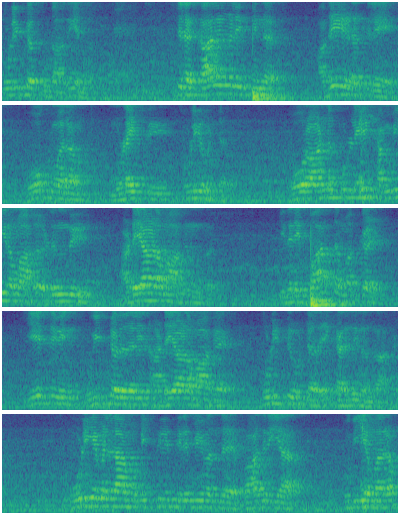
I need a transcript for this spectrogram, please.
துளிக்கக்கூடாது என்பது. சில காலங்களின் பின்னர் அதே இடத்திலே ஓக் மரம் முளைத்து துளிர்விட்டது. ஓராண்டுக்குள்ளே கம்பீரமாக எழுந்து அடையாளமாக நின்றது. இதனை பார்த்த மக்கள் இயேசுவின் உயிர்த்தெழுதலின் அடையாளமாக துடித்து விட்டதை கருதி நின்றார்கள். ஊழியமெல்லாம் முடித்து திரும்பி வந்த பாதிரியார் புதிய மரம்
